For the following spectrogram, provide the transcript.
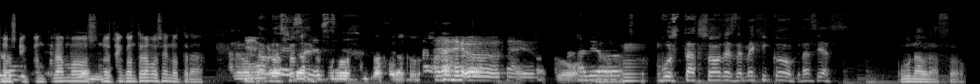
Nos encontramos, nos encontramos en otra. Un abrazo. Un placer a todos. Adiós, adiós. Adiós. Un gustazo desde México. Gracias. Un abrazo.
